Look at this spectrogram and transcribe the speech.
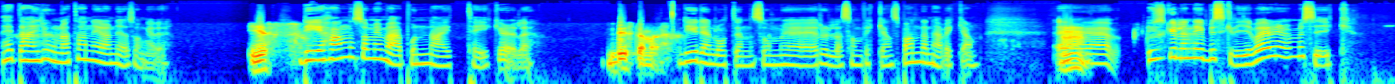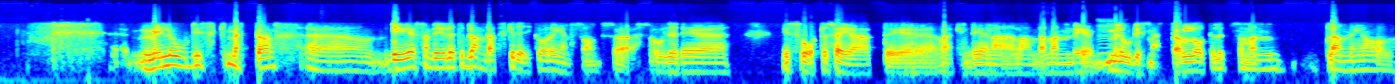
Hette han Jonathan, era nya sångare? Yes, Det är han som är med på Night Taker eller? det stämmer. Det är den låten som eh, rullar som veckans band den här veckan. Eh, Mm. hur skulle ni beskriva er musik? Melodisk metal. Eh, det är som det är lite blandat skrik och rensång så, så blir det, det är svårt att säga att det är varken det ena eller andra men det är Mm. melodisk metal. Låter lite som en blandning av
